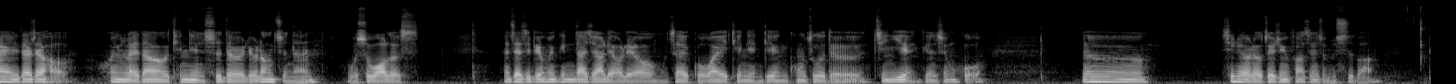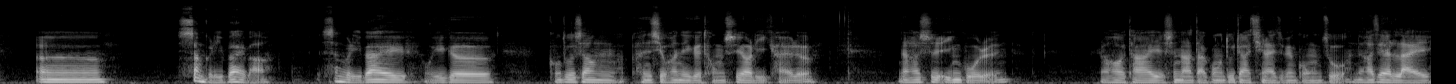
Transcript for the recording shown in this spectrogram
嗨，大家好，欢迎来到甜点师的流浪指南，我是 Wallace。那在这边会跟大家聊聊我在国外甜点店工作的经验跟生活。那先聊聊最近发生什么事吧。呃，上个礼拜吧，上个礼拜我一个工作上很喜欢的一个同事要离开了。那他是英国人，然后他也是拿打工度假签来这边工作。那他在来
